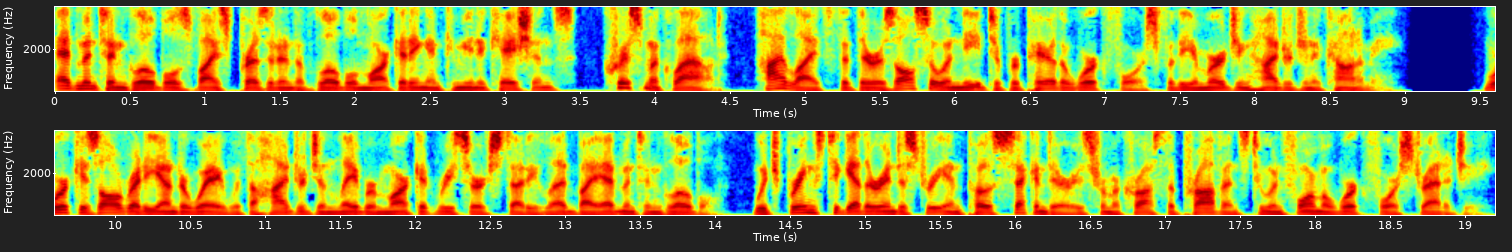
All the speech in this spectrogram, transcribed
Edmonton Global's Vice President of Global Marketing and Communications, Chris McLeod, highlights that there is also a need to prepare the workforce for the emerging hydrogen economy. Work is already underway with the hydrogen labor market research study led by Edmonton Global, which brings together industry and post secondaries from across the province to inform a workforce strategy.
